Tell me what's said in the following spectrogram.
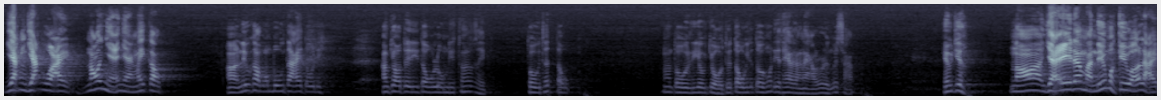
dằn vặt hoài nói nhẹ nhàng mấy câu. À, nếu không ông buông tay tôi đi ông cho tôi đi tu luôn đi tôi nói thiệt tôi thích tu nó tôi đi vô chùa tôi tu chứ tôi không đi theo thằng nào đâu, đừng có sợ. Hiểu chưa? Nó, vậy đó mà nếu mà kêu ở lại,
